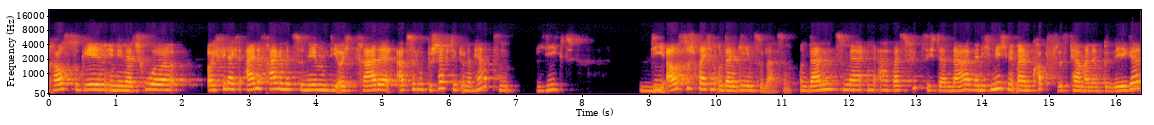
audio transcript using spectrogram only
rauszugehen in die Natur, euch vielleicht eine Frage mitzunehmen, die euch gerade absolut beschäftigt und am Herzen liegt die mhm. auszusprechen und dann gehen zu lassen. Und dann zu merken, ah, was fügt sich denn da, wenn ich nicht mit meinem Kopf das permanent bewege,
